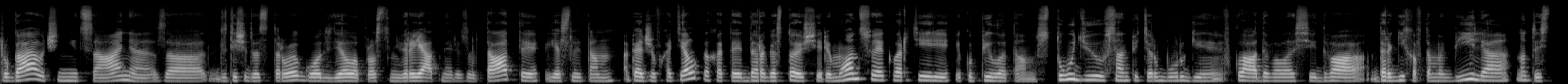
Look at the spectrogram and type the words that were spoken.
Другая ученица, Аня, за 2022 год сделала просто невероятные результаты. Если там, опять же, в хотелках, это и дорогостоящий ремонт в своей квартире, и купила там студию в Санкт-Петербурге, вкладывалась, и два дорогих автомобиля. Ну, то есть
